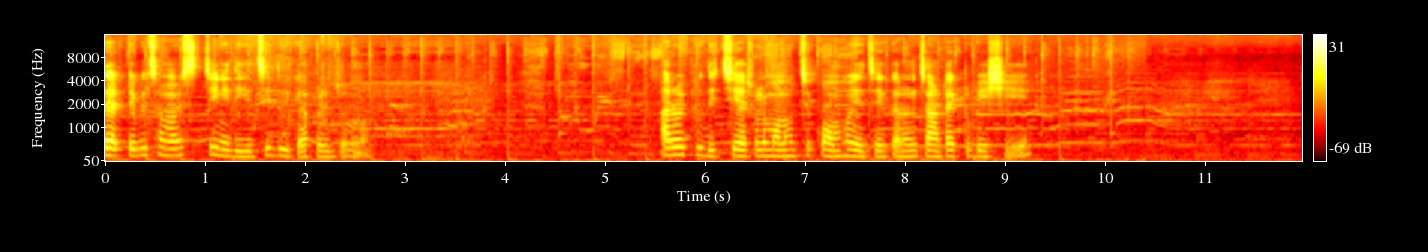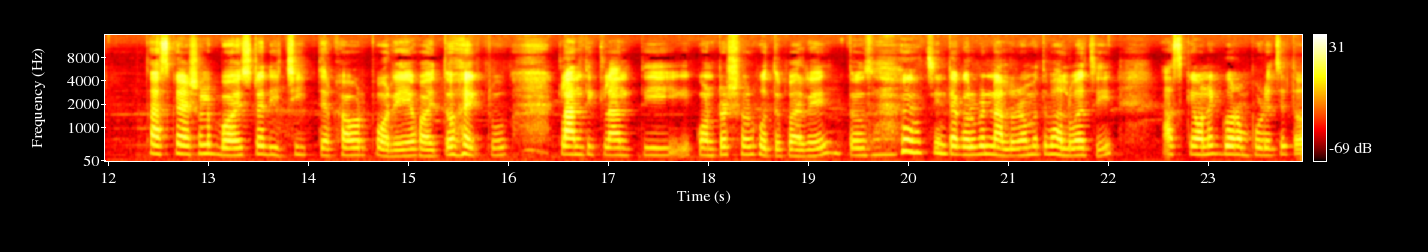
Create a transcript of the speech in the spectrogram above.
দেড় টেবিল চামচ চিনি দিয়েছি দুই কাপের জন্য। আরও একটু দিচ্ছি, আসলে মনে হচ্ছে কম হয়েছে কারণ চাটা একটু বেশি। তো আজকে আসলে বয়সটা দিচ্ছি ইফতার খাওয়ার পরে, হয়তো একটু ক্লান্তি ক্লান্তি কণ্ঠস্বর হতে পারে। তো চিন্তা করবেন না, আল্লাহর মতো ভালো আছি। আজকে অনেক গরম পড়েছে তো,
